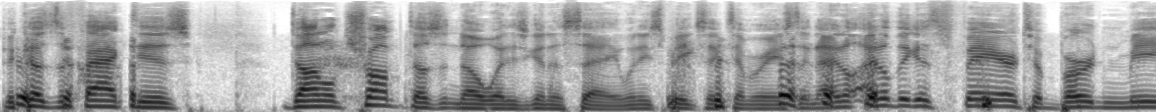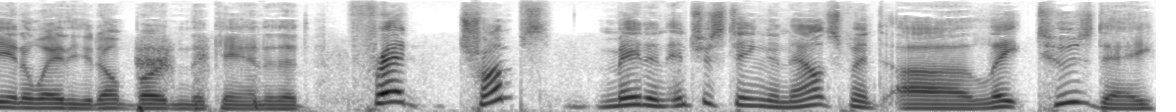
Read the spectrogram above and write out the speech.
because the fact is. Donald Trump doesn't know what he's going to say when he speaks extemporaneously. I don't, I don't think it's fair to burden me in a way that you don't burden the candidate. Fred, Trump's made an interesting announcement uh, late Tuesday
